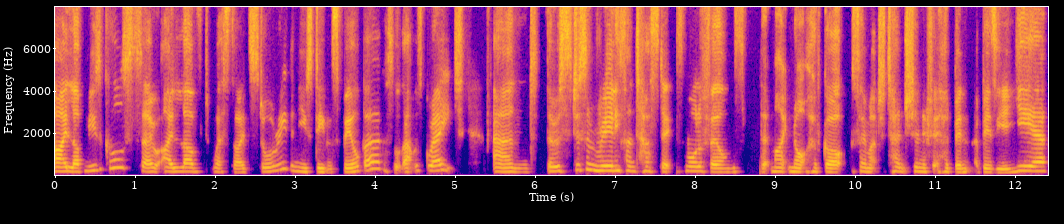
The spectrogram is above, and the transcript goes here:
I love musicals, so I loved West Side Story, the new Steven Spielberg. I thought that was great. And there was just some really fantastic smaller films that might not have got so much attention if it had been a busier year.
